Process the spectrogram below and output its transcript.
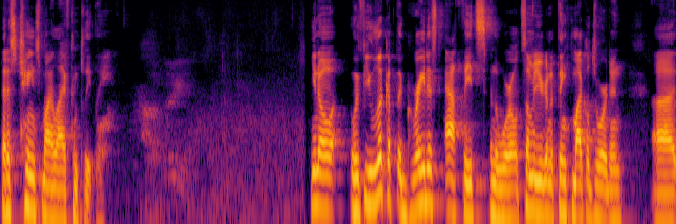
that has changed my life completely. You know, if you look up the greatest athletes in the world, some of you are going to think Michael Jordan. Uh,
